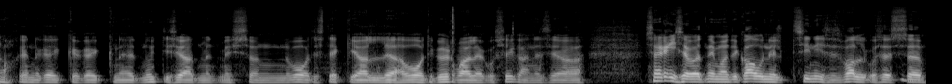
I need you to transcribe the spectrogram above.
noh, ennekõike kõik need nutiseadmed, mis on voodis teki all ja voodi kõrval ja kus iganes ja särisevad niimoodi kaunilt sinises valguses äh,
